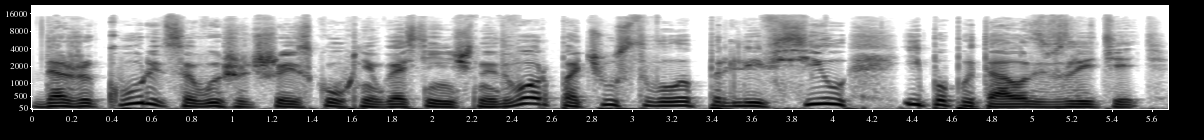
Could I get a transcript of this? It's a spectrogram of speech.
Даже курица, вышедшая из кухни в гостиничный двор, почувствовала прилив сил и попыталась взлететь.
